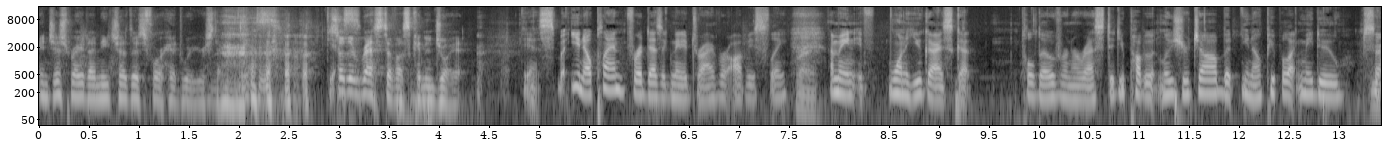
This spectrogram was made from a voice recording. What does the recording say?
and just write on each other's forehead where you're staying, so Yes. the rest of us can enjoy it. yes, but you know, plan for a designated driver. Obviously, Right. I mean, if one of you guys got pulled over and arrested, you probably wouldn't lose your job, but you know, people like me do. So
